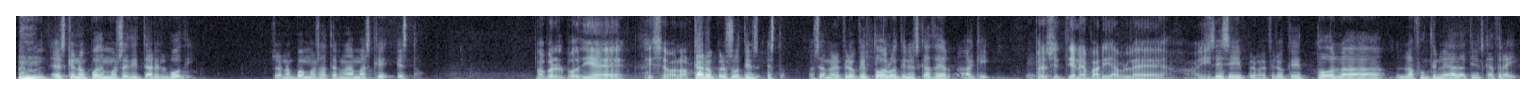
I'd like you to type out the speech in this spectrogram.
es que no podemos editar el body. O sea, no podemos hacer nada más que esto. No, pero el body es ese valor. Claro, pero solo tienes esto. O sea, me refiero que todo lo tienes que hacer aquí. Pero si tienes variables ahí, Sí, ¿no? sí, pero me refiero que toda la, la funcionalidad la tienes que hacer ahí.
